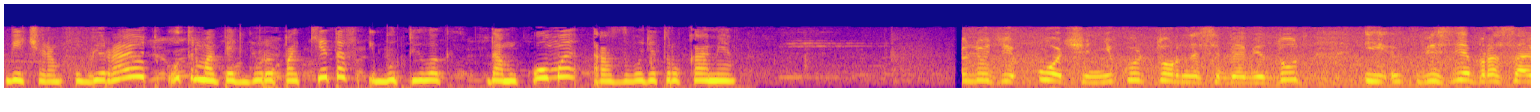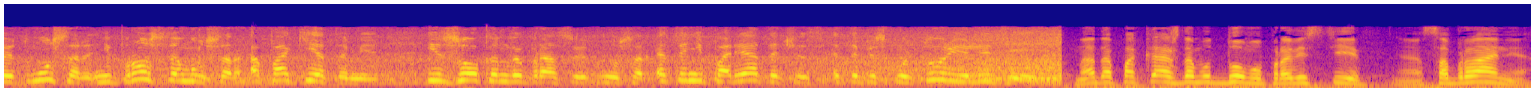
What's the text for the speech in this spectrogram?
вечером убирают, утром опять горы пакетов и бутылок. Домкомы разводят руками. Люди очень некультурно себя ведут и везде бросают мусор, не просто мусор, а пакетами. Из окон выбрасывают мусор. Это непорядочность, это бескультурие людей. Надо по каждому дому провести э, собрание,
